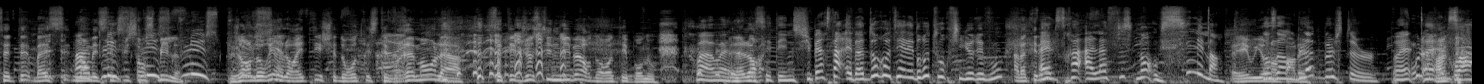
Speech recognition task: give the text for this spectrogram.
C'était. bah, c'est- Ah, non, mais c'était puissance plus, 1000. Plus, plus. Genre Laurie, elle aurait été chez Dorothée. C'était Ah ouais. vraiment la. C'était Justin Bieber, Dorothée, pour nous. Ouais, ouais, Et non, alors- c'était une superstar. Et ben Dorothée, elle est de retour, figurez-vous. À la télé Elle sera à l'affiche, non, au cinéma. Eh oui, on dans en un blockbuster. Ouais, ouais, Un quoi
